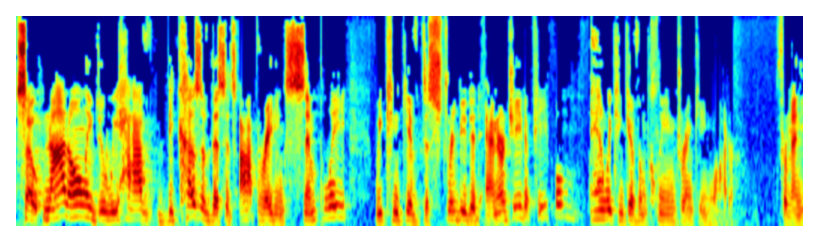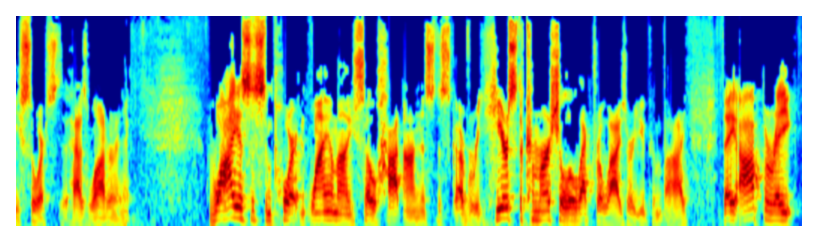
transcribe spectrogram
So not only do we have, because of this, it's operating simply, we can give distributed energy to people, and we can give them clean drinking water from any source that has water in it. Why is this important? Why am I so hot on this discovery? Here's the commercial electrolyzer you can buy. They operate,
